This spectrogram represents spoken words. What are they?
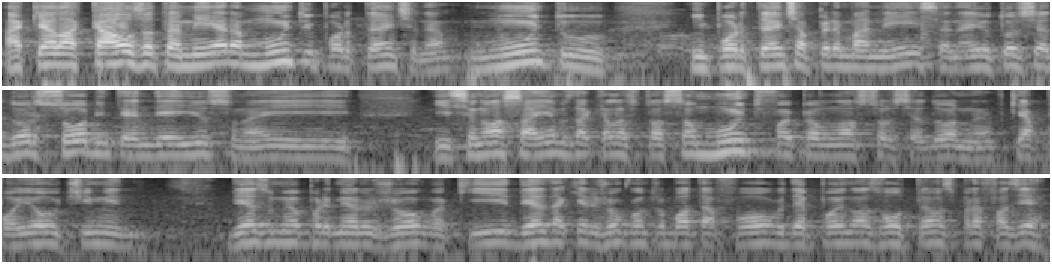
Aquela causa também era muito importante, né? Muito importante a permanência, né? E o torcedor soube entender isso, né? E, e se nós saímos daquela situação, muito foi pelo nosso torcedor, né? Que apoiou o time desde o meu primeiro jogo aqui, desde aquele jogo contra o Botafogo. Depois nós voltamos para fazer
